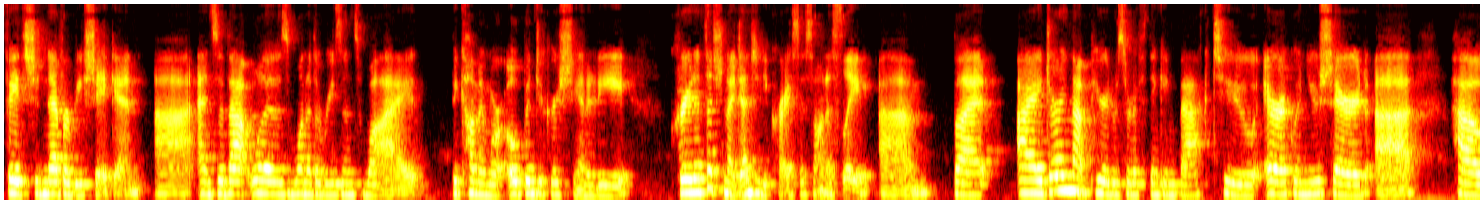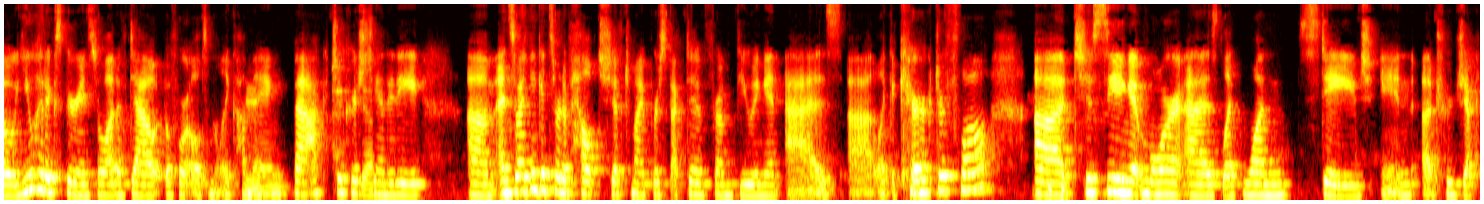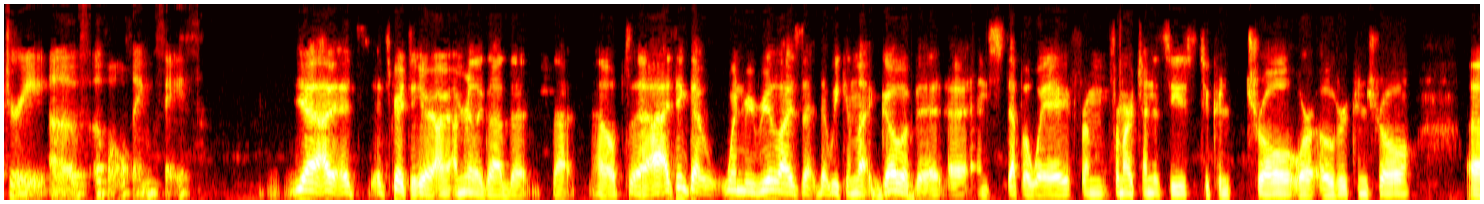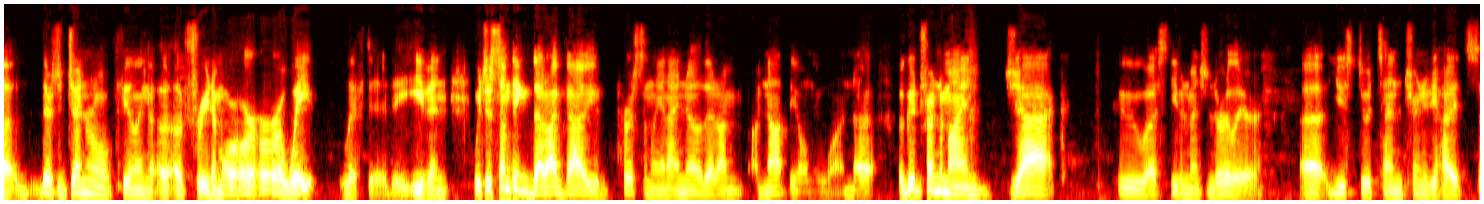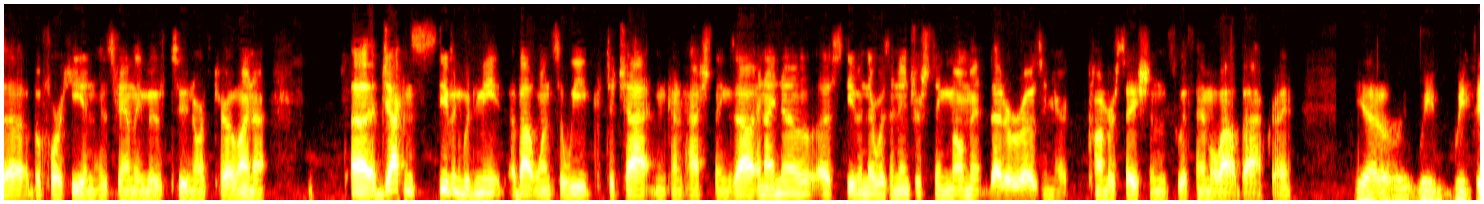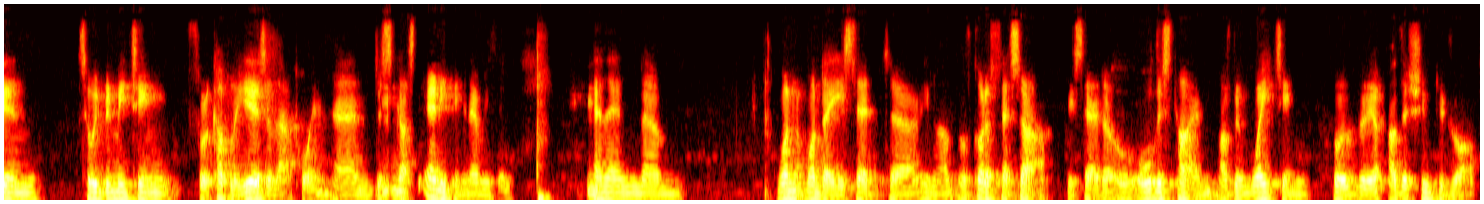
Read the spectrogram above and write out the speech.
faith should never be shaken. Uh, and so that was one of the reasons why becoming more open to Christianity created such an identity crisis, honestly. Um, but I, during that period, was sort of thinking back to Eric when you shared. Uh, how you had experienced a lot of doubt before ultimately mm. coming mm. back to Christianity. Yeah. Um, and so I think it sort of helped shift my perspective from viewing it as uh, like a character flaw uh, to seeing it more as like one stage in a trajectory of evolving faith. Yeah, it's it's great to hear. I'm really glad that that helped. Uh, I think that when we realize that that we can let go of it uh, and step away from from our tendencies to control or over control, uh, there's a general feeling of, of freedom or, or, or, a weight lifted even which is something that i've valued personally and i know that i'm i'm not the only one uh, a good friend of mine jack who uh, stephen mentioned earlier uh, used to attend trinity heights uh, before he and his family moved to north carolina jack and stephen would meet about once a week to chat and kind of hash things out and i know stephen there was an interesting moment that arose in your conversations with him a while back right yeah, we we'd been so we'd been meeting for a couple of years at that point and mm-hmm. discussed mm-hmm. anything and everything. Mm-hmm. And then um, one one day he said, uh, you know, I've got to fess up. He said, all, this time I've been waiting for the other shoe to drop.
